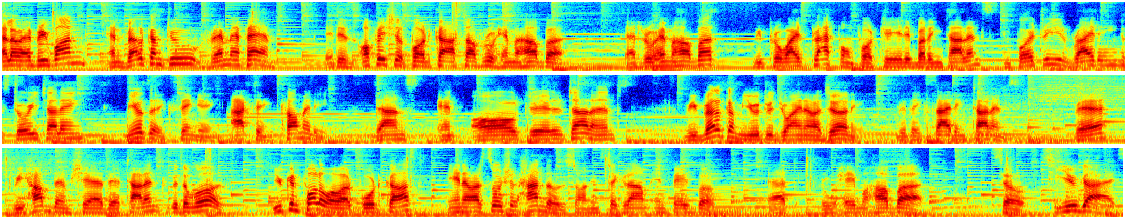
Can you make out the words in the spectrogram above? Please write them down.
Hello everyone and welcome to REM FM. It is official podcast of Ruhe Mahabbat. At Ruhe Mahabbat, we provide platform for creative budding talents in poetry, writing, storytelling, music, singing, acting, comedy, dance, and all creative talents. We welcome you to join our journey with exciting talents where we help them share their talent with the world. You can follow our podcast in our social handles on Instagram and Facebook at Ruhe Mahabbat. So, see you guys.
